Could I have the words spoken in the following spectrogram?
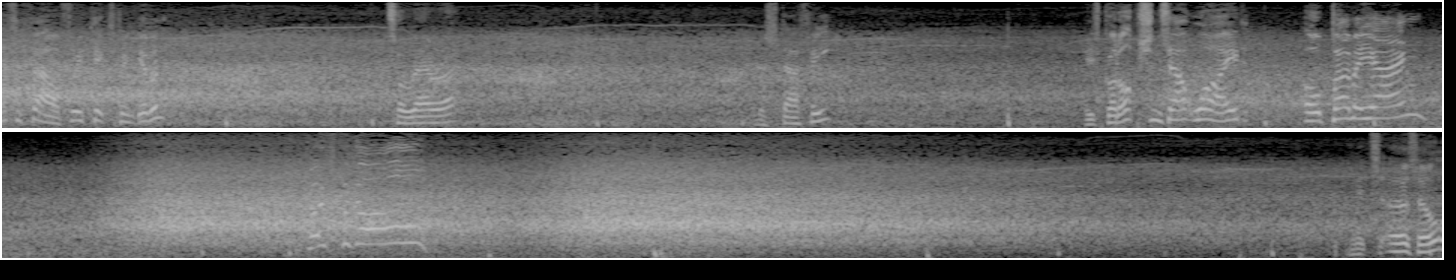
That's a foul. Free kick's been given. Torreira. Mustafi. He's got options out wide. Aubameyang. Goes for goal. And it's Ozil.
